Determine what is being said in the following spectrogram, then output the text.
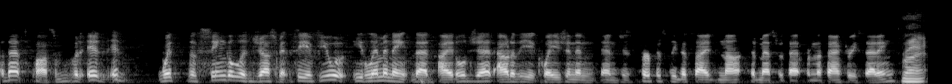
Uh, That's possible, but it, it with the single adjustment. See, if you eliminate that idle jet out of the equation and, and just purposely decide not to mess with that from the factory settings, Right.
